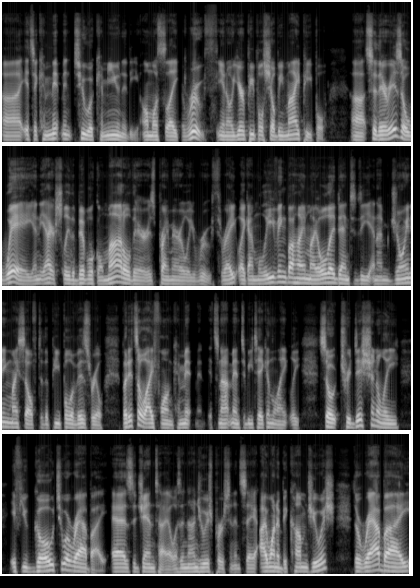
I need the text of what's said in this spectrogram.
Uh, it's a commitment to a community, almost like Ruth, you know, your people shall be my people. Uh, so there is a way, and actually the biblical model there is primarily Ruth, right? Like I'm leaving behind my old identity and I'm joining myself to the people of Israel, but it's a lifelong commitment. It's not meant to be taken lightly. So traditionally, if you go to a rabbi as a Gentile, as a non Jewish person, and say, I want to become Jewish, the rabbi,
